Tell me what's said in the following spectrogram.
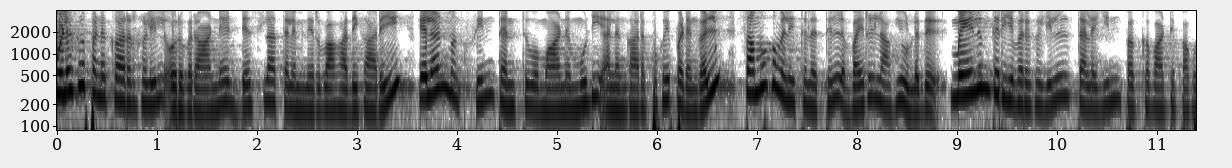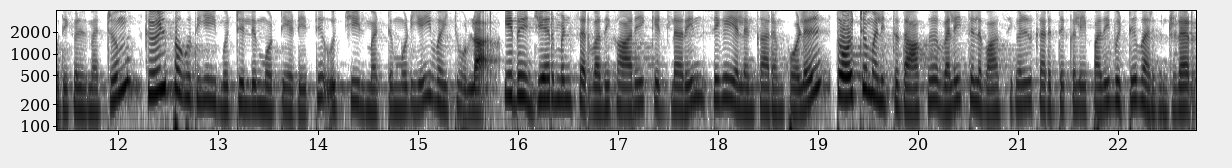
உலக பணக்காரர்களில் ஒருவரான டெஸ்லா தலைமை நிர்வாக அதிகாரி எலான் மக்ஸின் தனித்துவமான முடி அலங்கார புகைப்படங்கள் சமூக வலைதளத்தில் வைரலாகியுள்ளது. மேலும் தெரிய வருகையில் தலையின் பக்கவாட்டு பகுதிகள் மற்றும் கீழ்ப்பகுதியை முற்றிலும் மொட்டையடித்து உச்சியில் மட்டும் முடியை வைத்துள்ளார். இது ஜெர்மன் சர்வதிகாரி கிட்லரின் சிகை அலங்காரம் போல தோற்றமளித்ததாக வலைத்தளவாசிகள் கருத்துக்களை பதிவிட்டு வருகின்றனர்.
